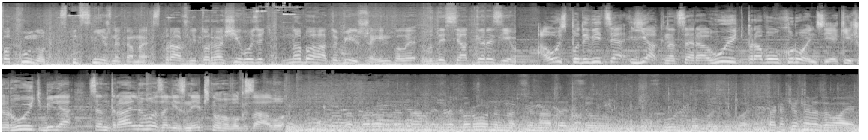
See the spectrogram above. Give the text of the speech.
пакунок з підсніжниками. Справжні торгаші возять набагато більше, інколи в десятки разів. А ось подивіться, як на це реагують правоохоронці, які чергують біля центрального залізничного вокзалу. Заборонено це треба цю службу визивати. Так, а чого ж не визиваєте?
